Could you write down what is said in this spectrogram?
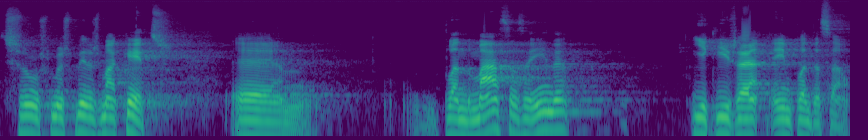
Estes são os meus primeiros maquetes, plano de massas ainda, e aqui já a implantação.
